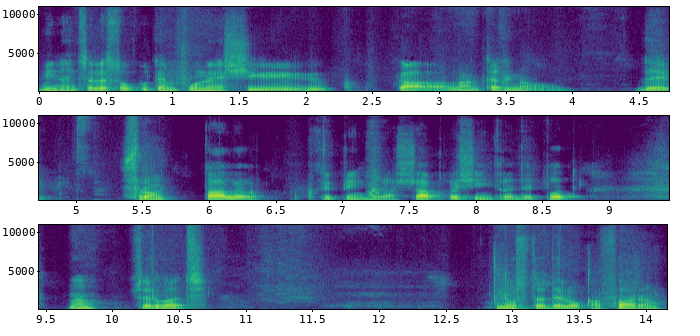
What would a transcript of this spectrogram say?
Bineînțeles o putem pune și ca lanternă de frontală, se prinde la șapcă și intră de tot. Da? Observați? Nu stă deloc afară.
